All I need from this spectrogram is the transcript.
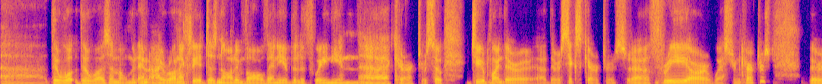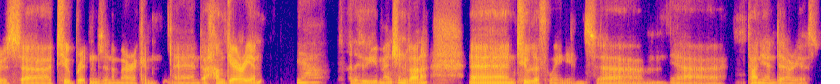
uh, there was there was a moment, and ironically, it does not involve any of the Lithuanian uh, characters. So, to your point, there are uh, there are six characters. Uh, three are Western characters. There's uh, two Britons, an American, and a Hungarian yeah. who you mentioned, Vanna, and two Lithuanians, um, uh, Tanya and Darius.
